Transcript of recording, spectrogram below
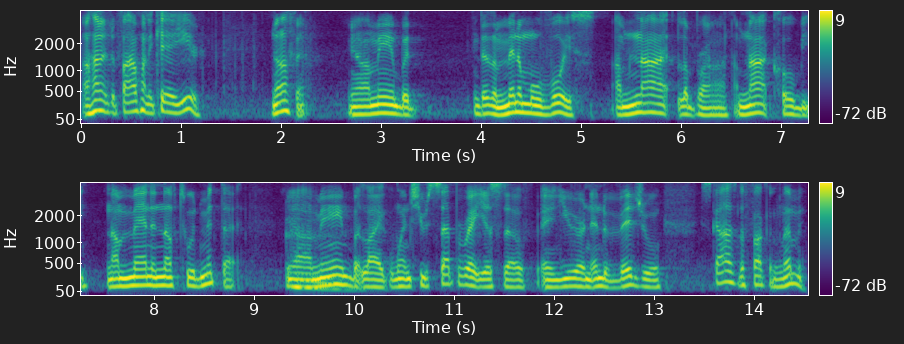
100 to 500k a year. Nothing. You know what I mean? But there's a minimal voice. I'm not LeBron. I'm not Kobe. And I'm man enough to admit that. You know what I mm-hmm. mean? But like once you separate yourself and you're an individual, sky's the fucking limit.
